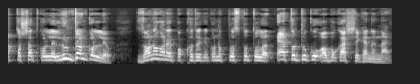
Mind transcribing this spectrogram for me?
আত্মসাৎ করলে, লুণ্ঠন করলেও জনগণের পক্ষ থেকে কোনো প্রশ্ন তোলার এতটুকু অবকাশ সেখানে নাই।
